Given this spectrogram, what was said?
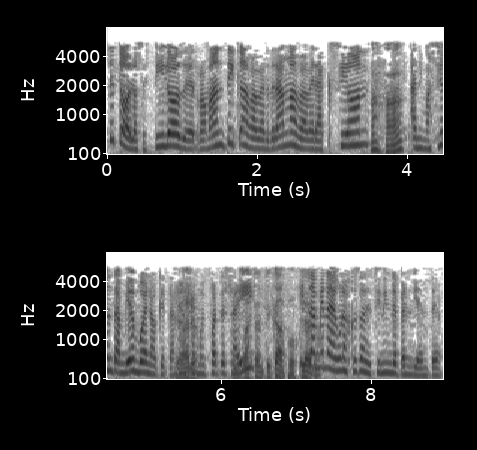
de todos los estilos, de romántica, va a haber dramas, va a haber acción, Ajá. animación también, bueno, que también Claro, son muy fuertes ahí. bastante capos, Y también hay algunas cosas de cine independiente.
